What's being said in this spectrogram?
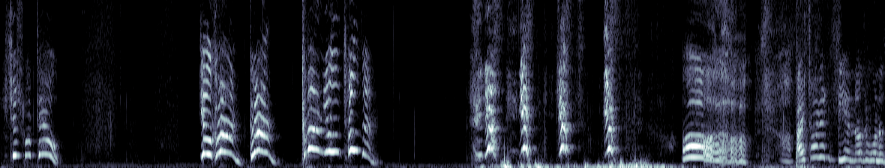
He just walked out. Yellow, come on! Come on! Come on, Yellow, tell them! Yes! Yes! Yes! Yes! Oh! I thought it'd be another one of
